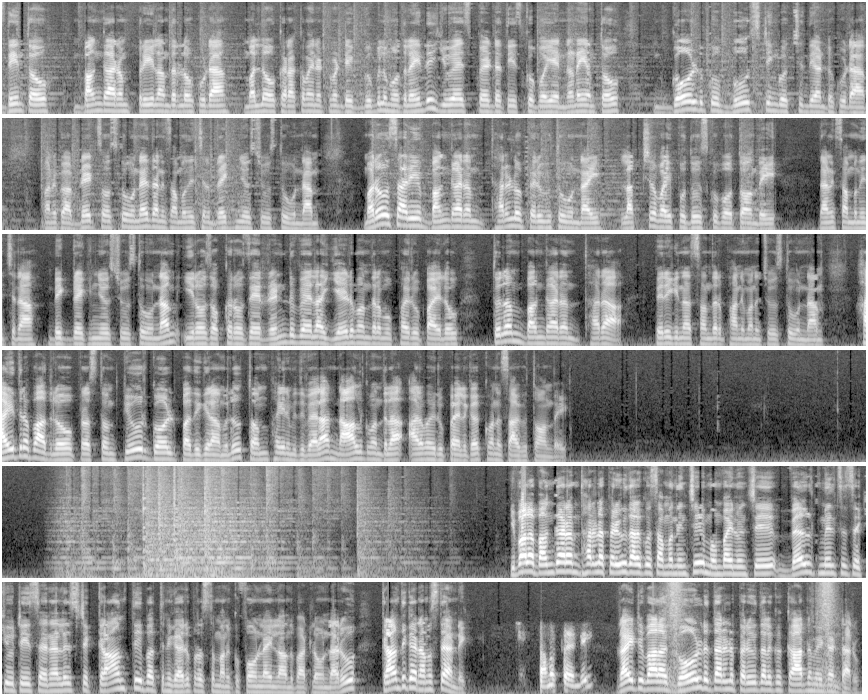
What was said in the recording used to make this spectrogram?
దీంతో బంగారం ప్రియులందరిలో కూడా మళ్ళీ ఒక రకమైనటువంటి గుబులు మొదలైంది. యుఎస్ ఫెడ్ తీసుకుపోయే నిర్ణయంతో గోల్డ్కు బూస్టింగ్ వచ్చింది అంటూ కూడా మనకు అప్డేట్స్ వస్తూ ఉన్నాయి. దానికి సంబంధించిన బ్రేకింగ్ న్యూస్ చూస్తూ ఉన్నాం. మరోసారి బంగారం ధరలు పెరుగుతూ ఉన్నాయి. లక్ష వైపు దూసుకుపోతోంది. దానికి సంబంధించిన బిగ్ బ్రేకింగ్ న్యూస్ చూస్తూ ఉన్నాం. ఈరోజు ఒక్కరోజే రెండు వేల ఏడు వందల ముప్పై రూపాయలు తులం బంగారం ధర పెరిగిన సందర్భాన్ని మనం చూస్తూ ఉన్నాం. హైదరాబాద్లో ప్రస్తుతం ప్యూర్ గోల్డ్ పది గ్రాములు తొంభై ఎనిమిది వేల నాలుగు వందల అరవై రూపాయలుగా కొనసాగుతోంది. ఇవాళ బంగారం ధరల పెరుగుదలకు సంబంధించి ముంబై నుంచి wealth mills securities analyst Kranthi Bathni గారు ప్రస్తుతం మనకు ఫోన్ లైన్లో అందుబాటులో ఉన్నారు. క్రాంతి గారు నమస్తే అండి. నమస్తే అండి. రైట్ ఇవాళ గోల్డ్ ధరల పెరుగుదలకు కారణం ఏంటంటారు?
